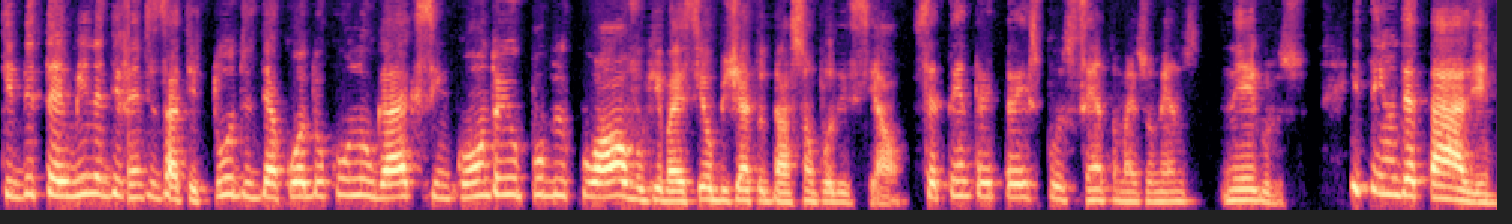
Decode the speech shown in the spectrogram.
que determina diferentes atitudes de acordo com o lugar que se encontra e o público-alvo que vai ser objeto da ação policial. 73% mais ou menos negros. E tem um detalhe:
